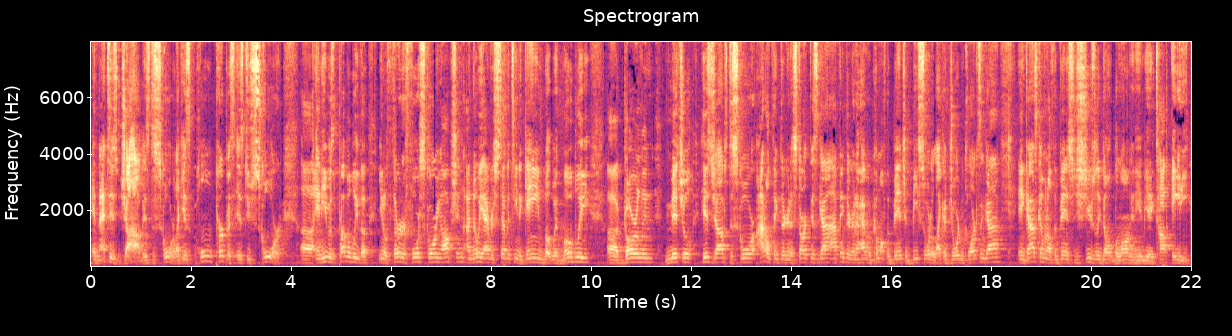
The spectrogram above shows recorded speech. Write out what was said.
and that's his job is to score. Like his whole purpose is to score. Uh, and he was probably the you know third or fourth scoring option. I know he averaged 17 a game, but with Mobley, uh, Garland, Mitchell, his job's to score. I don't think they're going to start this guy. I think they're going to have him come off the bench and be sort of like a Jordan Clarkson guy. And guys coming off the bench just usually don't belong in the NBA top 80.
